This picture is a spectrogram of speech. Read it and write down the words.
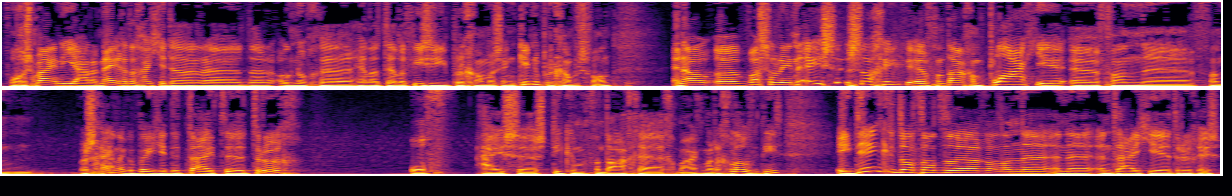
Volgens mij in de jaren negentig had je daar, daar ook nog hele televisieprogramma's en kinderprogramma's van. En nou uh, was er ineens, zag ik vandaag een plaatje van, van waarschijnlijk een beetje de tijd terug. Of hij is stiekem vandaag gemaakt, maar dat geloof ik niet. Ik denk dat dat wel een, een, een tijdje terug is.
